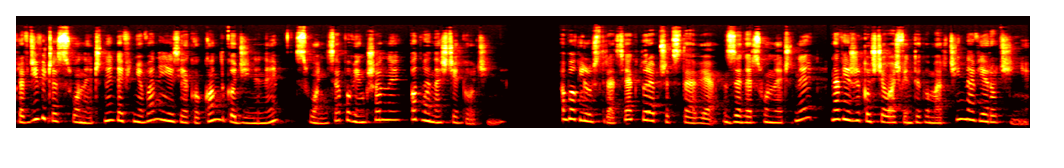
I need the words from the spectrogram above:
Prawdziwy czas słoneczny definiowany jest jako kąt godzinny Słońca powiększony o 12 godzin. Obok ilustracja, która przedstawia zegar słoneczny na wieży kościoła świętego Marcina w Jarocinie.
